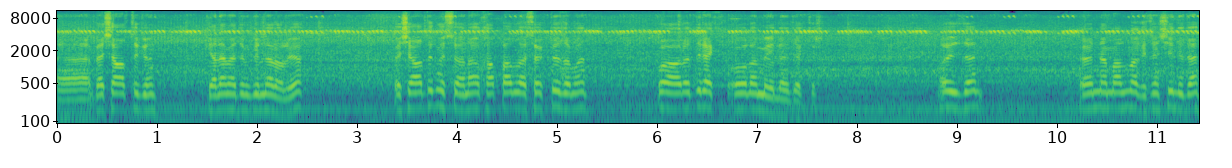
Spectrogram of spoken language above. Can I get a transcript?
eee, 5-6 gün gelemediğim günler oluyor. 5-6 gün sonra kapaklar söktüğü zaman bu arı direkt oğlan meyillenecektir. O yüzden önlem almak için şimdiden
